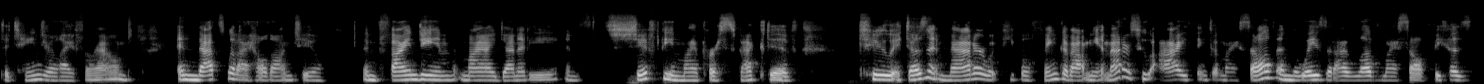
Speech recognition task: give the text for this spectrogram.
to change your life around. And that's what I held on to and finding my identity and shifting my perspective to it doesn't matter what people think about me. It matters who I think of myself and the ways that I love myself. Because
